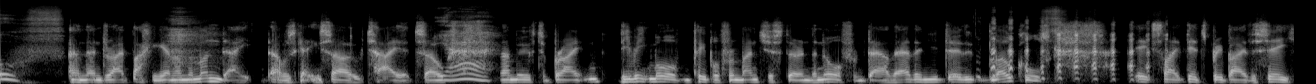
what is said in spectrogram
Oof. and then drive back again on the Monday. I was getting so tired. So Yeah. I moved to Brighton. You meet more people from Manchester and the north from down there than you do locals. it's like Didsbury by the sea.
